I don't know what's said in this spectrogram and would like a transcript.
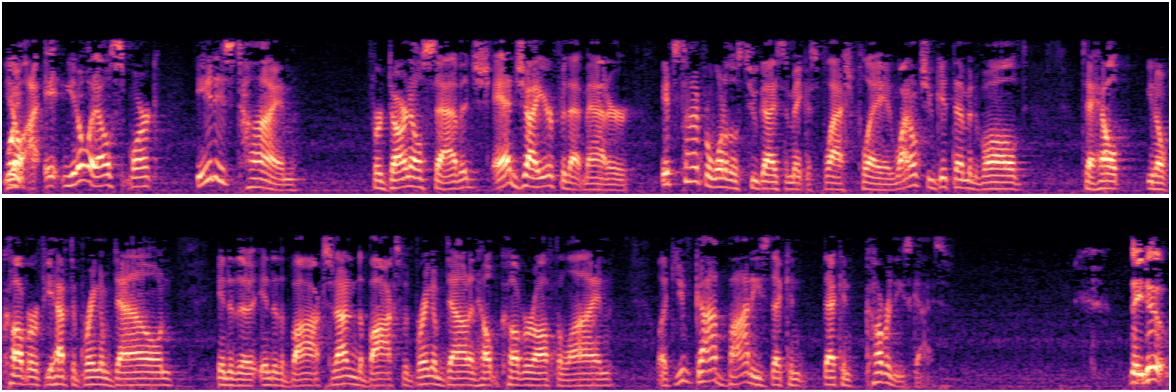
you know I, it, you know what else, Mark? It is time for Darnell Savage and Jair, for that matter. It's time for one of those two guys to make a splash play, and why don't you get them involved to help you know cover if you have to bring them down into the into the box, not in the box, but bring them down and help cover off the line. Like you've got bodies that can that can cover these guys. They do.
